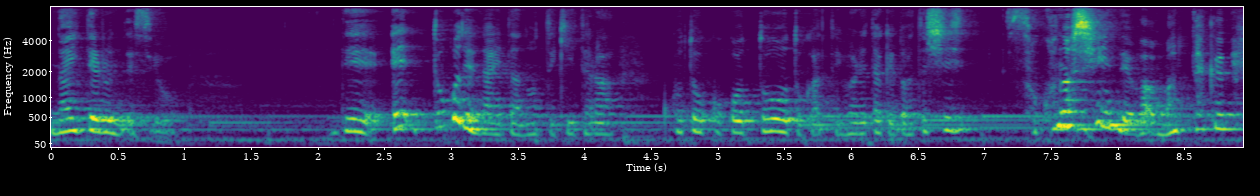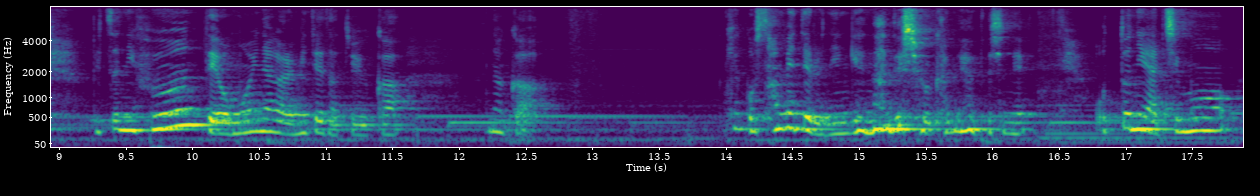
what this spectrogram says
泣いてるんですよ。で「えどこで泣いたの?」って聞いたらこことここととかって言われたけど私そこのシーンでは 全く別にふーんって思いながら見てたというかなんか結構冷めてる人間なんでしょうかね私ね夫には血も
